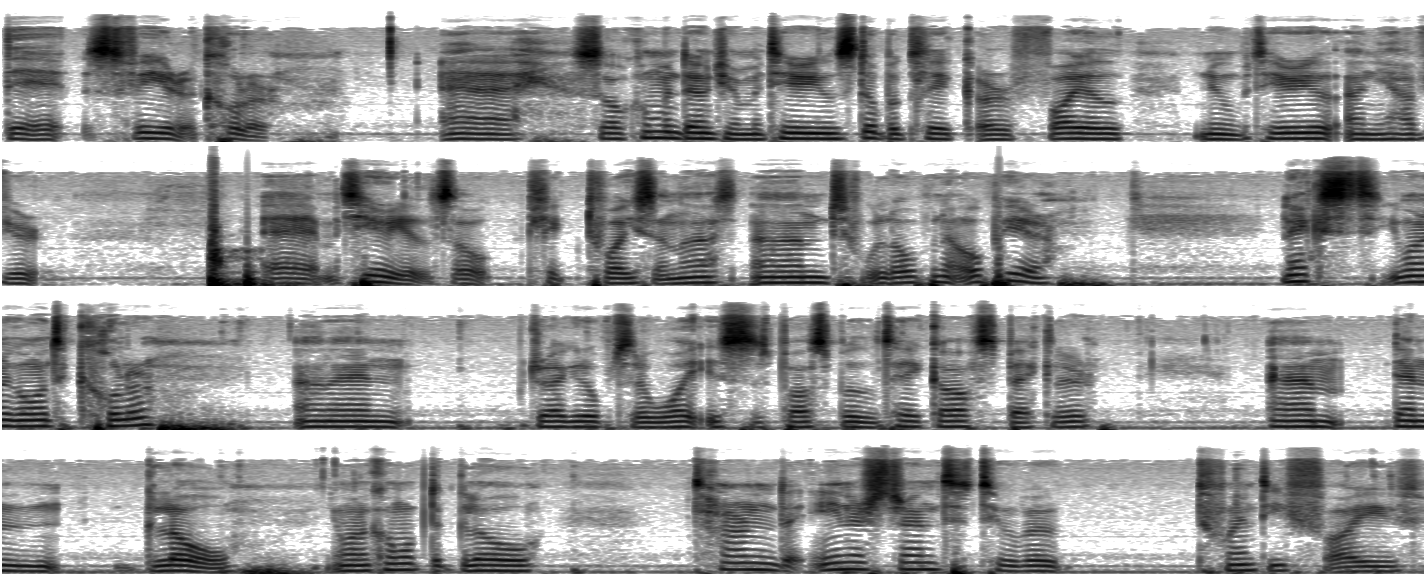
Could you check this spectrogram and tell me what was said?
the sphere a color Uh, so coming down to your materials, double click or file new material, and you have your uh, material. So click twice on that, and we'll open it up here. Next, you want to go into color, and then drag it up to the whitest as possible. Take off specular. Um, then glow. You want to come up to glow. Turn the inner strength to about 25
